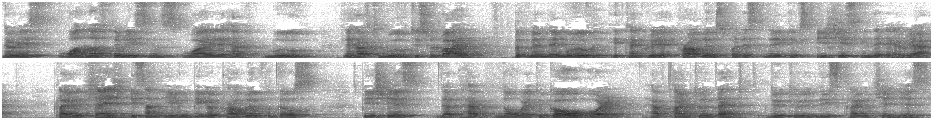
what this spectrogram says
There is one of the reasons why they have moved they have to move to survive, but when they move, it can create problems for the native species in the area. Climate change is an even bigger problem for those species that have nowhere to go or have time to adapt due to these climate changes.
